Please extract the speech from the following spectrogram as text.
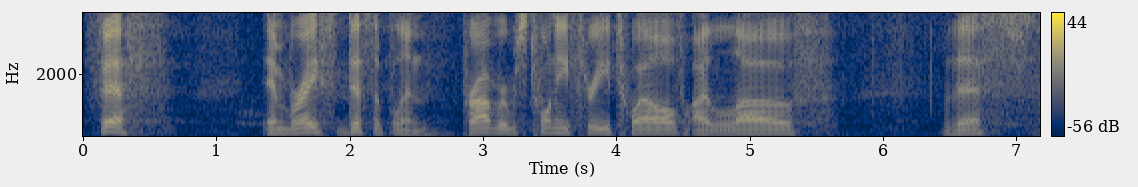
Fifth, Embrace discipline. Proverbs 23:12. I love this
